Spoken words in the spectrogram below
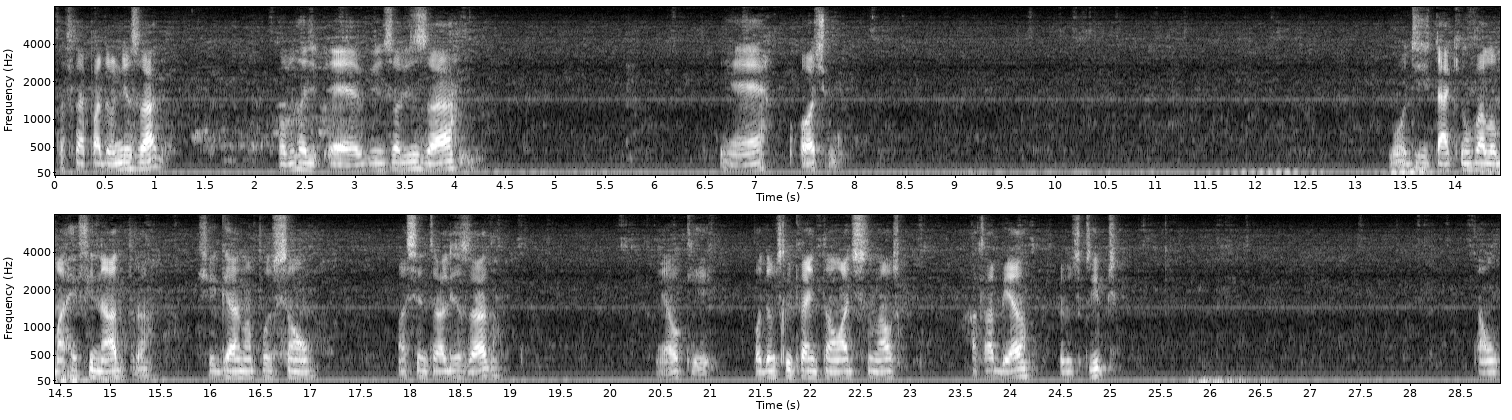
para ficar padronizado. Vamos é, visualizar. É ótimo. Vou digitar aqui um valor mais refinado para chegar numa posição mais centralizada. É ok podemos clicar então adicionar a tabela pelo script. Então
